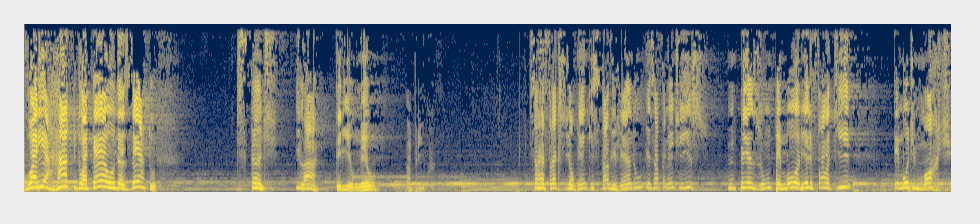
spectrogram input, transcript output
voaria rápido até o deserto distante e lá teria o meu abrigo. Isso é um reflexo de alguém que está vivendo exatamente isso. Um peso, um temor, e ele fala aqui: temor de morte,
